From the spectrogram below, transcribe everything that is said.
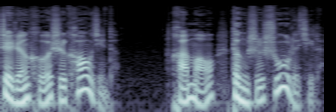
这人何时靠近的，汗毛顿时竖了起来。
